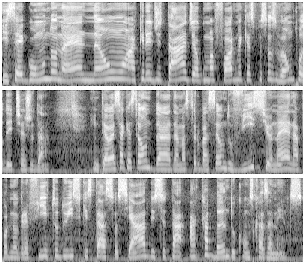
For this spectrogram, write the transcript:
E segundo, né, não acreditar de alguma forma que as pessoas vão poder te ajudar. Então, essa questão da, da masturbação, do vício, né, na pornografia, tudo isso que está associado, isso está acabando com os casamentos.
